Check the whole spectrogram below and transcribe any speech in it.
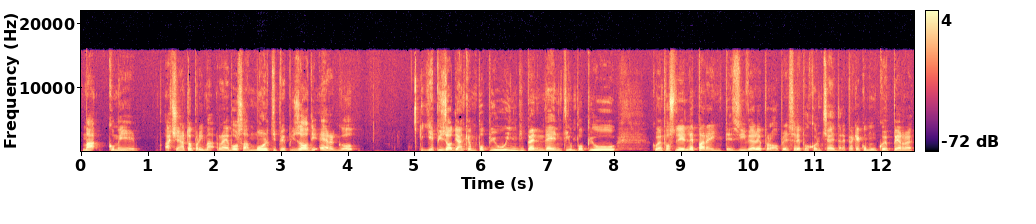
ma come accennato prima, Rebels ha molti più episodi, ergo gli episodi anche un po' più indipendenti, un po' più, come posso dire, le parentesi vere e proprie se le può concedere, perché comunque per,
